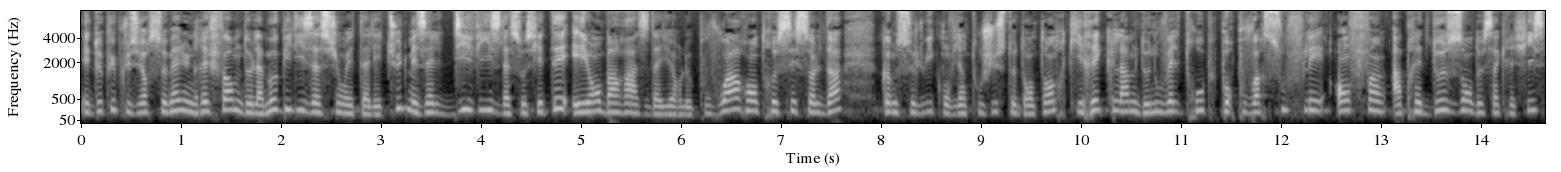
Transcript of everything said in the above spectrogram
et depuis plusieurs semaines, une réforme de la mobilisation est à l'étude, mais elle divise la société et embarrasse d'ailleurs le pouvoir entre ces soldats, comme celui qu'on vient tout juste d'entendre, qui réclament de nouvelles troupes pour pouvoir souffler enfin après deux ans de sacrifice,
